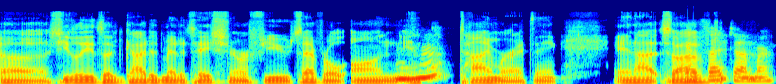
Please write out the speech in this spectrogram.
Uh, she leads a guided meditation or a few, several on in Mhm. timer, I think. And I so I've I timer.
